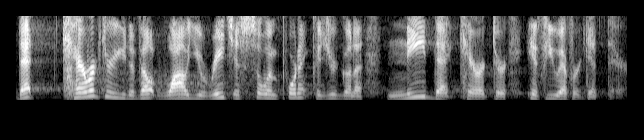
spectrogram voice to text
that character you develop while you reach is so important because you're going to need that character if you ever get there.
